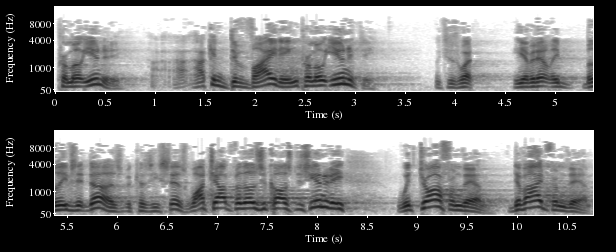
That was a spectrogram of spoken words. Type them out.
promote unity? How can dividing promote unity? Which is what he evidently believes it does because he says, watch out for those who cause disunity, withdraw from them, divide from them.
